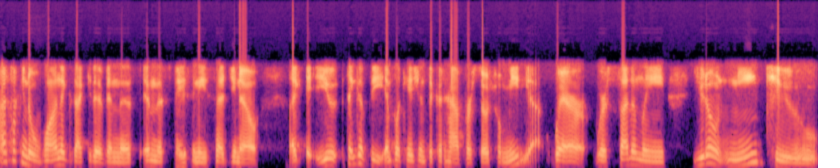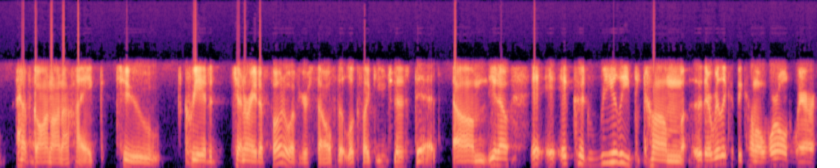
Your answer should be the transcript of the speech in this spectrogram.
i was talking to one executive in this in this space and he said you know like you think of the implications it could have for social media where where suddenly you don't need to have gone on a hike to create a generate a photo of yourself that looks like you just did um you know it, it, it could really become there really could become a world where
